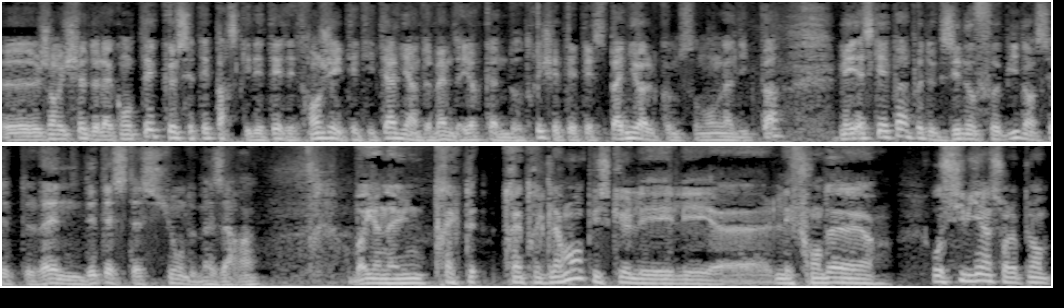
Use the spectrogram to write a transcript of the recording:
euh, Jean-Michel de la Comté, que c'était parce qu'il était étranger, il était italien, de même d'ailleurs qu'Anne d'Autriche était espagnol, comme son nom ne l'indique pas. Mais est-ce qu'il n'y avait pas un peu de xénophobie dans cette haine, détestation de Mazarin? Bon, Il y en a une très très très clairement, puisque les, les, euh, les frondeurs aussi bien sur le plan,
